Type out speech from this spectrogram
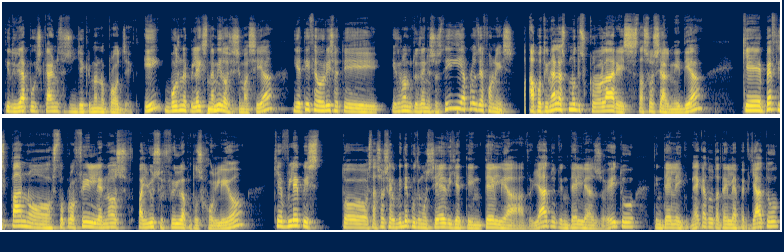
τη δουλειά που έχεις κάνει στο συγκεκριμένο project. Ή μπορείς να επιλέξεις να μην δώσεις σημασία γιατί θεωρείς ότι η γνώμη του δεν είναι σωστή ή απλώς διαφωνείς. Από την άλλη, ας πούμε ότι σκρολάρεις στα social media και πέφτεις πάνω στο προφίλ ενός παλιού σου φίλου από το σχολείο και βλέπεις το, στα social media που δημοσιεύει για την τέλεια δουλειά του, την τέλεια ζωή του, την τέλεια γυναίκα του, τα τέλεια παιδιά του.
